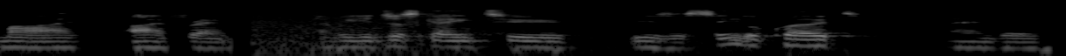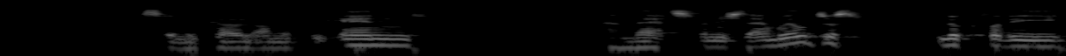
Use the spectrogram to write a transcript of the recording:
My iframe. And we're just going to use a single quote and a semicolon at the end. And that's finished. And we'll just look for the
